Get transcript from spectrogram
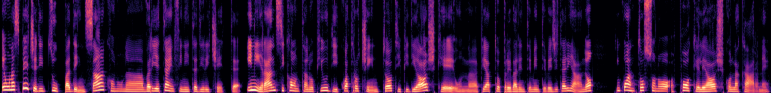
È una specie di zuppa densa con una varietà infinita di ricette. In Iran si contano più di 400 tipi di osh, che è un piatto prevalentemente vegetariano, in quanto sono poche le osh con la carne.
